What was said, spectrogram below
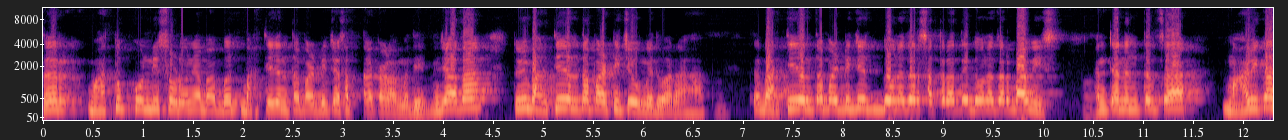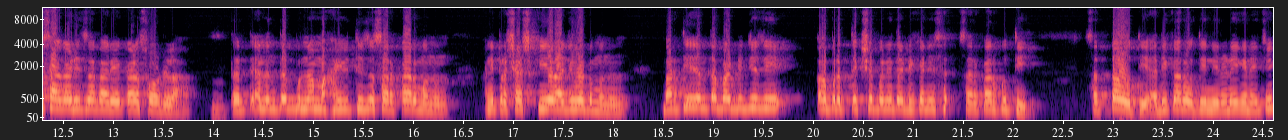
तर वाहतूक कोंडी सोडवण्याबाबत भारतीय जनता पार्टीच्या सत्ता काळामध्ये म्हणजे आता तुम्ही भारतीय जनता पार्टीचे उमेदवार आहात. तर भारतीय जनता पार्टीचे दोन हजार सतरा ते दोन हजार बावीस आणि त्यानंतरचा महाविकास आघाडीचा कार्यकाळ सोडला तर त्यानंतर पुन्हा महायुतीचं सरकार म्हणून आणि प्रशासकीय राजवट म्हणून भारतीय जनता पार्टीची जी अप्रत्यक्षपणे त्या ठिकाणी सरकार होती सत्ता होती अधिकार होती निर्णय घेण्याची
